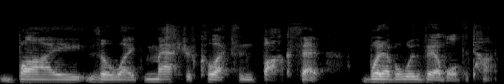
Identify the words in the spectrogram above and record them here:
buy the like Master Collection box set, whatever was available at the time.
